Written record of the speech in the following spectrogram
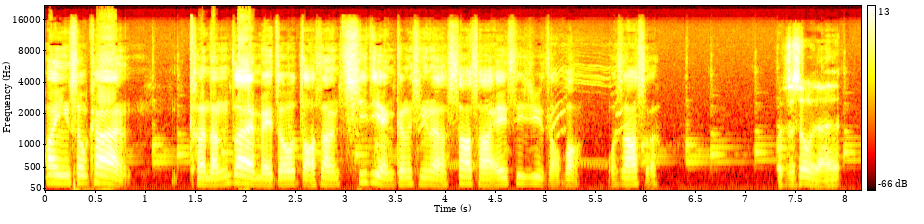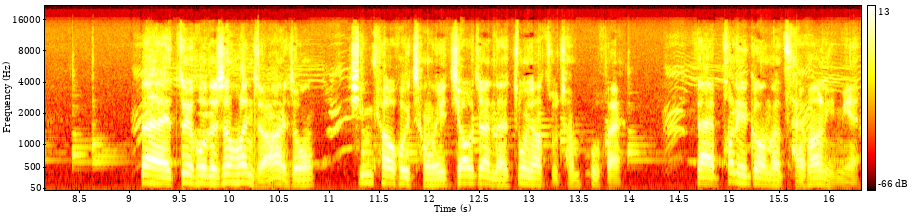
欢迎收看可能在每周早上七点更新的《沙茶 ACG 早报》，我是阿蛇。我是兽人。在《最后的生还者二》中，心跳会成为交战的重要组成部分。在 Polygon 的采访里面，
